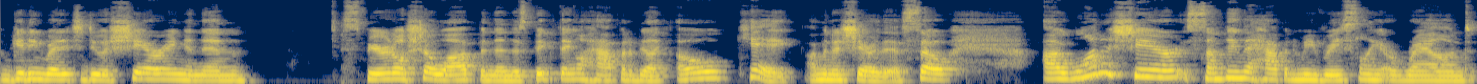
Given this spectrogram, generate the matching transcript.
I'm getting ready to do a sharing and then spirit will show up and then this big thing will happen and be like, okay, I'm going to share this. So I want to share something that happened to me recently around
